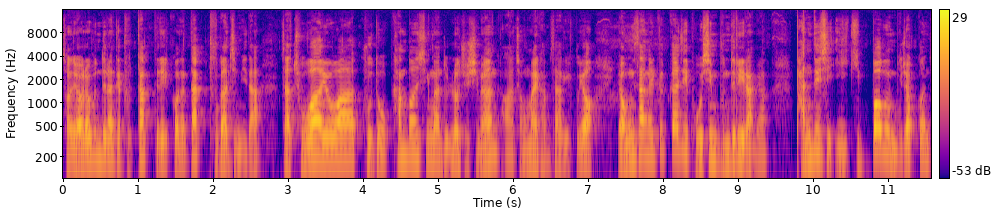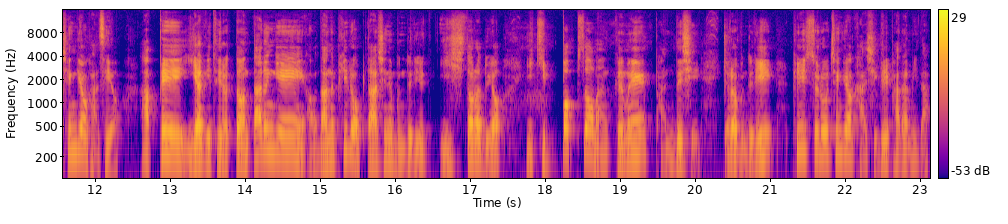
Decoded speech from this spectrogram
저는 여러분들한테 부탁드릴 거는 딱 두 가지입니다. 자, 좋아요와 구독 한 번씩만 눌러주시면 아, 정말 감사하겠고요. 영상을 끝까지 보신 분들이라면 반드시 이 기법은 무조건 챙겨가세요. 앞에 이야기 드렸던 다른 게 어, 나는 필요 없다 하시는 분들이 이시더라도요. 이 기법서만큼을 반드시 여러분들이 필수로 챙겨가시길 바랍니다.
